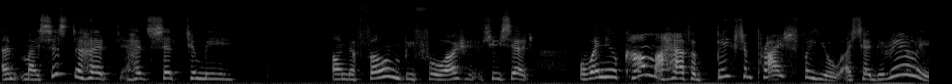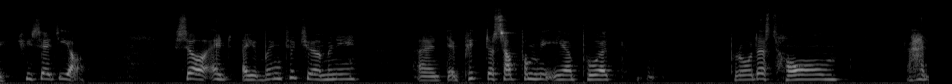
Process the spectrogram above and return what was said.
and my sister had, had said to me on the phone before she said "Oh, when you come i have a big surprise for you. I said really? She said yeah. So and i went to germany and they picked us up from the airport brought us home I had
